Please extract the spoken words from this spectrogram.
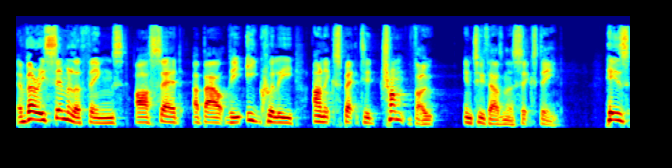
And very similar things are said about the equally unexpected Trump vote in 2016. His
